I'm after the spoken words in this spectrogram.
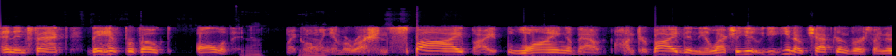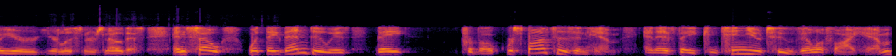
And in fact, they have provoked all of it. By calling him a Russian spy, by lying about Hunter Biden in the election, you, you know, chapter and verse. I know your your listeners know this, and so what they then do is they provoke responses in him. And as they continue to vilify him,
